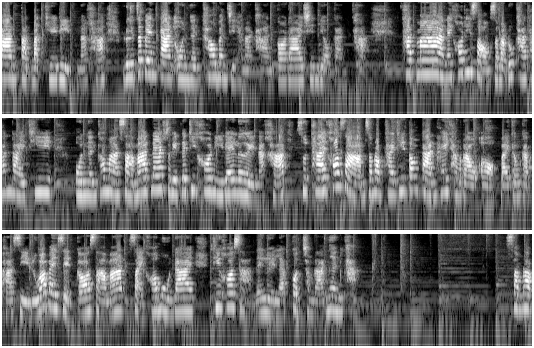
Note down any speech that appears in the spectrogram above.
การตัดบัตรเครดิตนะคะ หรือจะเป็นการโอนเงินเข้าบัญชีธนาคารก็ได้เช่นเดียวกันค่ะถัดมาในข้อที่ 2สำหรับลูกค้าท่านใดที่โอนเงินเข้ามาสามารถแนบสลิปได้ที่ข้อนี้ได้เลยนะคะ สุดท้ายข้อ 3สำหรับใครที่ต้องการให้ทางเราออกใบกำกับภาษี หรือว่าใบเสร็จก็สามารถใส่ข้อมูลได้ที่ข้อ 3 ได้เลยแล้วกดชำระเงินค่ะ สำหรับ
